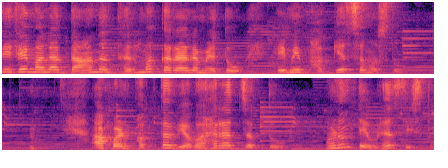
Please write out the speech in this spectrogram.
तिथे मला दान धर्म करायला मिळतो हे मी भाग्यच समजतो. आपण फक्त व्यवहारात जगतो म्हणून तेवढंच दिसतो.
